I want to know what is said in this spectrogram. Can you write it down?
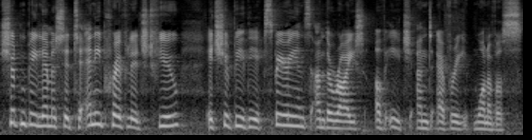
shouldn't be limited to any privileged few. It should be the experience and the right of each and every one of us.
